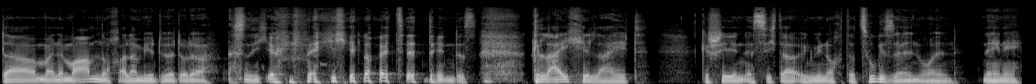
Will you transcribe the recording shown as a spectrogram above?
da meine Mom noch alarmiert wird oder es nicht irgendwelche Leute, denen das gleiche Leid geschehen ist, sich da irgendwie noch dazugesellen wollen. Nee, nee.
